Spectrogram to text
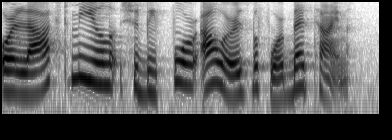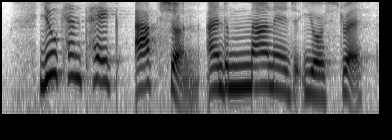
our last meal should be four hours before bedtime. You can take action and manage your stress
